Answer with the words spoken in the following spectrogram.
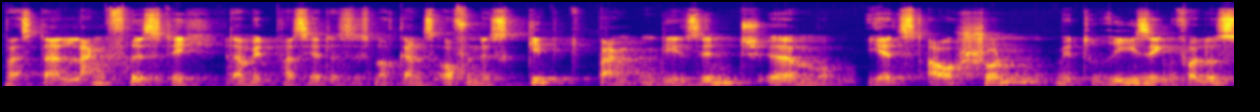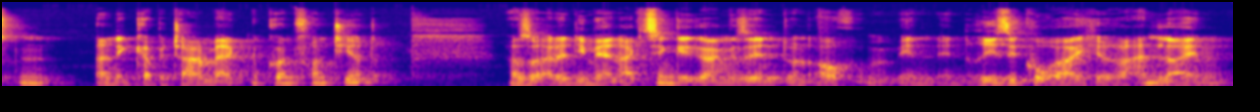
Was da langfristig damit passiert, das ist noch ganz offen. Es gibt Banken, die sind ähm, jetzt auch schon mit riesigen Verlusten an den Kapitalmärkten konfrontiert. Also alle, die mehr in Aktien gegangen sind und auch in, in risikoreichere Anleihen,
